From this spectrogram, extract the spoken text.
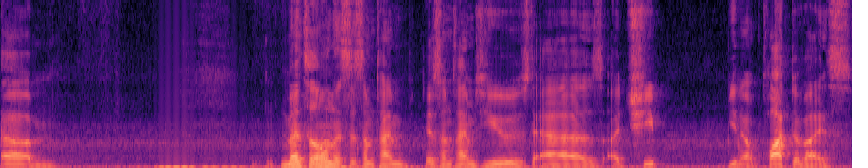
um, mental illness is sometimes is sometimes used as a cheap you know plot device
